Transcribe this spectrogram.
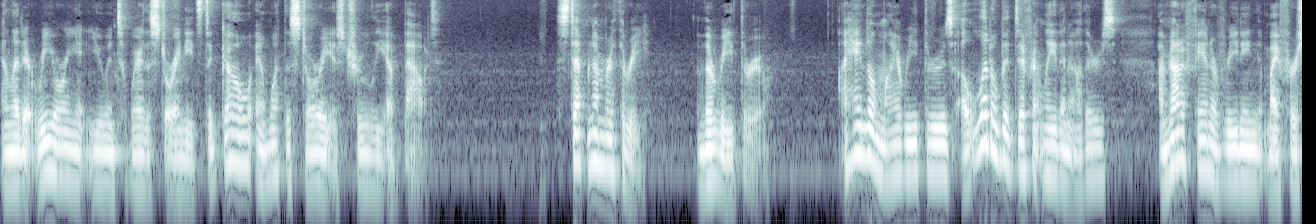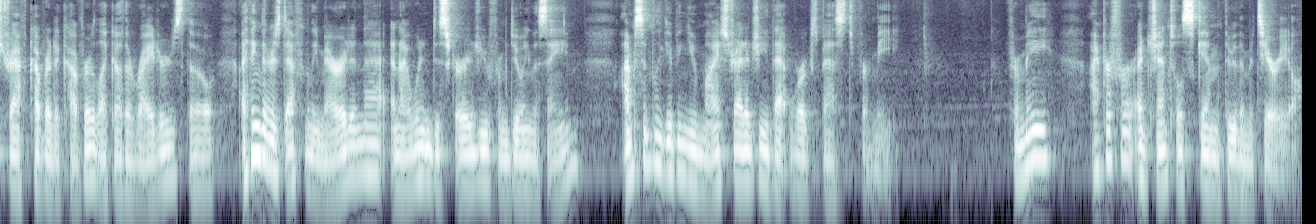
and let it reorient you into where the story needs to go and what the story is truly about. Step number three the read through. I handle my read throughs a little bit differently than others. I'm not a fan of reading my first draft cover to cover like other writers, though I think there is definitely merit in that, and I wouldn't discourage you from doing the same. I'm simply giving you my strategy that works best for me. For me, I prefer a gentle skim through the material.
